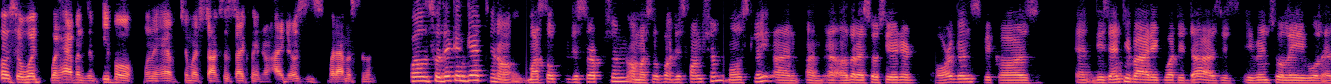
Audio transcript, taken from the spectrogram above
Oh, so what, what happens in people when they have too much doxycycline or high doses? What happens to them? Well, so they can get, you know, muscle disruption or muscle dysfunction mostly and, and uh, other associated organs because and this antibiotic, what it does is eventually will uh,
